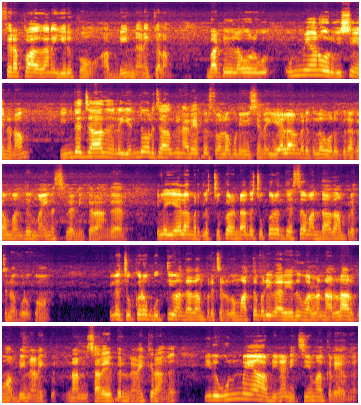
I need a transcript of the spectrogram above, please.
சிறப்பாக தானே இருக்கும் அப்படின்னு நினைக்கலாம். பட் இதில் ஒரு உ- உண்மையான ஒரு விஷயம் என்னென்னா இந்த ஜாதகம் இல்லை எந்த ஒரு ஜாதகமே நிறைய பேர் சொல்லக்கூடிய விஷயம்னா ஏழாம் இடத்துல ஒரு கிரகம் வந்து மைனஸில் நிற்கிறாங்க இல்லை ஏழாம் இடத்துல சுக்கரன்டா அந்த சுக்கர திசை வந்தால் தான் பிரச்சனை கொடுக்கும். இல்லை சுக்கர புத்தி வந்தால் தான் பிரச்சனை இருக்கும் மற்றபடி வேறு எதுவும் வரலாம் நல்லாயிருக்கும் அப்படின்னு நினைக்க நான் சில பேர் நினைக்கிறாங்க. இது உண்மையா அப்படின்னா நிச்சயமாக கிடையாதுங்க.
